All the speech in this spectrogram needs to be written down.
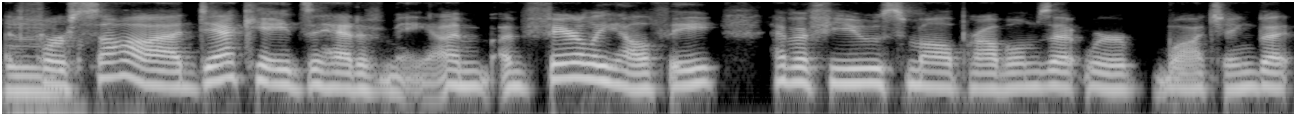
mm. foresaw decades ahead of me. I'm I'm fairly healthy. have a few small problems that we're watching but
